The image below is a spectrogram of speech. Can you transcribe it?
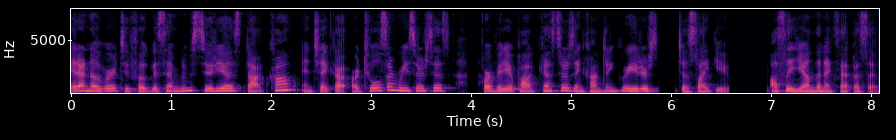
head on over to focusandbloomstudios.com and check out our tools and resources for video podcasters and content creators just like you. I'll see you on the next episode.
